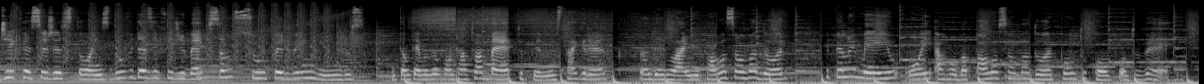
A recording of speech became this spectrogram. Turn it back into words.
Dicas, sugestões, dúvidas e feedbacks são super bem-vindos. Então temos um contato aberto pelo Instagram, underline Paula Salvador, e pelo e-mail oi.paulasalvador.com.br.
